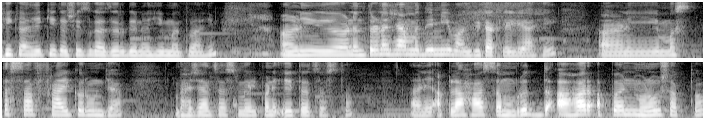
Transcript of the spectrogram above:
ठीक आहे की तशीच गाजर देणं ही महत्त्व आहे. आणि नंतर ना ह्यामध्ये मी वांगी टाकलेली आहे. आणि मस्त असा फ्राय करून घ्या. भाज्यांचा स्मेल पण येतच असतो. आणि आपला हा समृद्ध आहार आपण म्हणू शकतो.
